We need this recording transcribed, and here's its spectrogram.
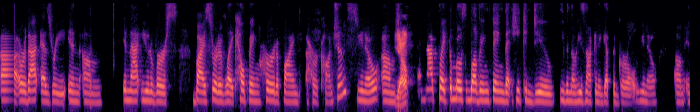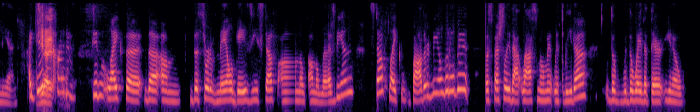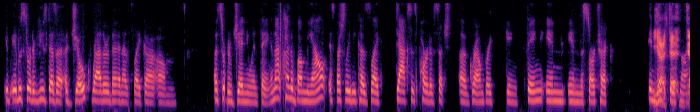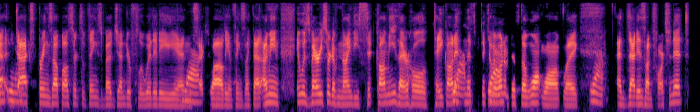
uh, or that Ezri in um in that universe by sort of like helping her to find her conscience, you know. Um, yeah. And that's like the most loving thing that he can do, even though he's not going to get the girl, you know, um, in the end. I did yeah. kind of didn't like the the um the sort of male gazy stuff on the on the lesbian stuff like bothered me a little bit especially that last moment with Leeta, the the way that they're you know it, it was sort of used as a, a, joke rather than as like a um a sort of genuine thing. And that kind of bummed me out especially because like Dax is part of such a groundbreaking thing in in the Star Trek yeah, da- um, da- you know? Dax brings up all sorts of things about gender fluidity and yeah. sexuality and things like that. I mean, it was very sort of 90s sitcom their whole take on yeah. it in this particular yeah. one of just the womp womp, like, yeah. and that is unfortunate.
